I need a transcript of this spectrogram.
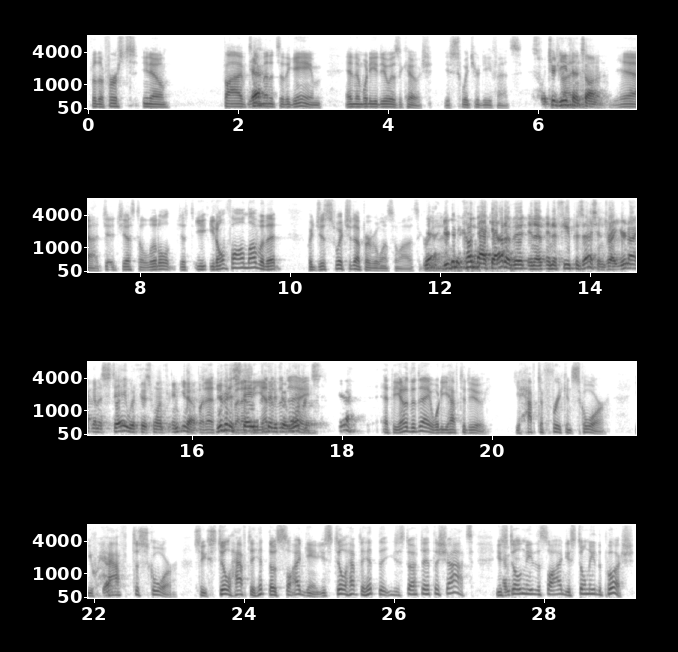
for the first, you know, five, ten Yeah. minutes of the game. And then what do you do as a coach? You switch your defense. switch your defense to- on him. Yeah, j- just a little. Just you, you don't fall in love with it, but just switch it up every once in a while. That's a great. Yeah, you're going to come back out of it in a, in a few possessions, right? You're not going to stay with this one. And you know, But at- you're going to stay the with end it of if the it day- works. Yeah, at the end of the day, what do you have to do? You have to freaking score. You Yeah. have to score. So you still have to hit those slide games. You still have to hit the. You still have to hit the shots. You I'm- still need the slide. You still need the push.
